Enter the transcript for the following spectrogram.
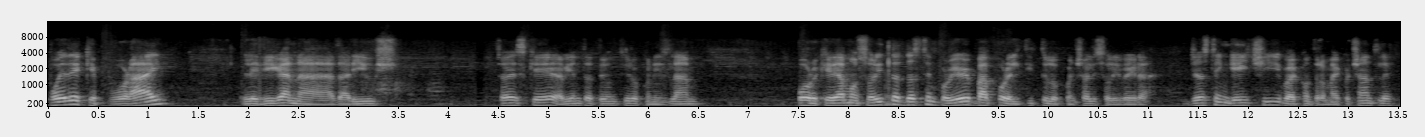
puede que por ahí le digan a Dariush, ¿sabes qué? Aviéntate un tiro con Islam Porque, digamos, ahorita Dustin Poirier va por el título con Charles Oliveira. Justin Gaethje va contra Michael Chandler.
